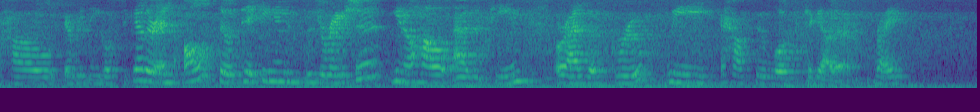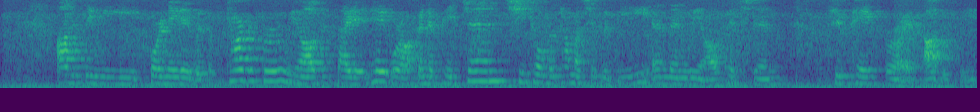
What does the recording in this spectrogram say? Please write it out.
how everything goes together. And also taking in consideration you know how as a team or as a group we have to look together right? Obviously we coordinated with the photographer. We all decided hey we're all going to pitch in. She told us how much it would be and then we all pitched in to pay for it obviously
